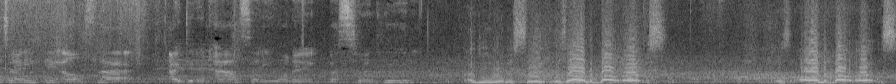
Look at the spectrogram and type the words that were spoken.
Is there anything else that I didn't ask that you wanted us to include? I just want to say it's all about us. It's all about us.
